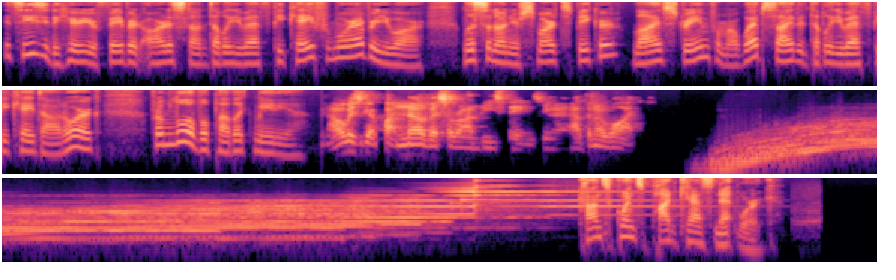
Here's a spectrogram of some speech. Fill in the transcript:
It's easy to hear your favorite artist on WFPK from wherever you are. Listen on your smart speaker, live stream from our website at WFPK.org from Louisville Public Media. I always get quite nervous around these things, you know, I don't know why. Consequence Podcast Network.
